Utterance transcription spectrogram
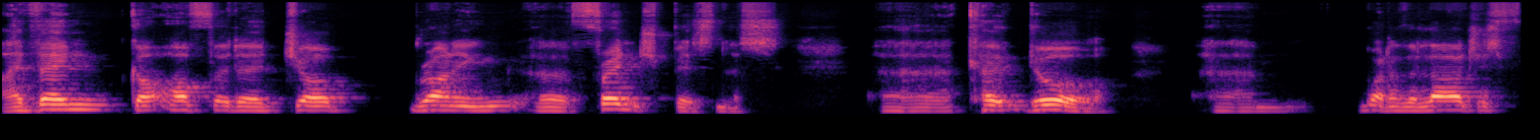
I then got offered a job running a French business, uh, Cote d'Or, um, one of the largest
